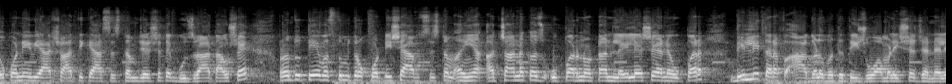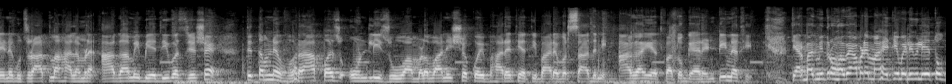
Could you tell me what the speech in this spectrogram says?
લોકોને એવી આશા હતી કે આ સિસ્ટમ જે છે તે ગુજરાત આવશે. પરંતુ તે વસ્તુ મિત્રો ખોટી છે. આ સિસ્ટમ અહીંયા અચાનક જ ઉપરનો ટર્ન લઈ લેશે અને ઉપર દિલ્હી તરફ આગળ વધતી જોવા મળી છે, જેને લઈને ગુજરાતમાં હાલ હમણાં આગામી બે દિવસ જે છે તે તમને વરાપ જ ઓનલી જોવા મળવાની છે. કોઈ ભારેથી અતિ ભારે વરસાદની આગાહી અથવા તો ગેરંટી નથી. ત્યારબાદ મિત્રો હવે આપણે માહિતી મેળવી લઈએ તો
